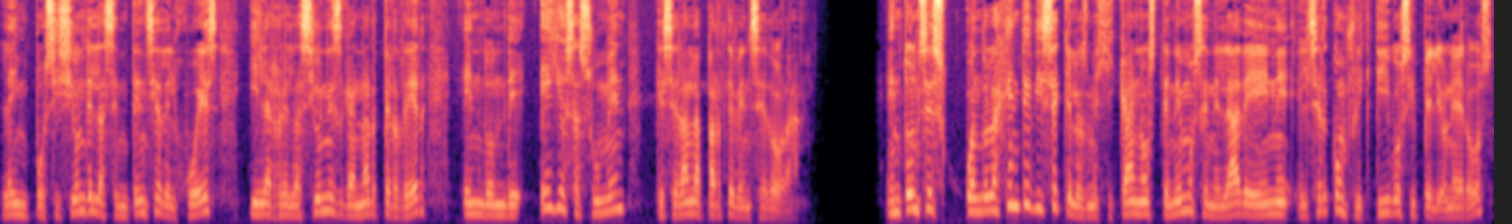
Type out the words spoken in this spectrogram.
la imposición de la sentencia del juez y las relaciones ganar-perder en donde ellos asumen que serán la parte vencedora. Entonces, cuando la gente dice que los mexicanos tenemos en el ADN el ser conflictivos y peleoneros,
